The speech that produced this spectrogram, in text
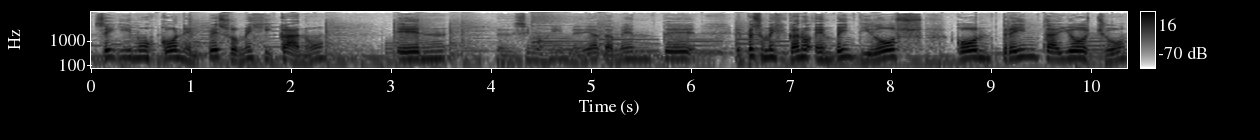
Seguimos con el peso mexicano en, le decimos inmediatamente, el peso mexicano en 22,38.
